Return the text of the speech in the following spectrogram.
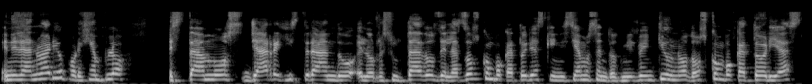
En el anuario, por ejemplo, estamos ya registrando los resultados de las dos convocatorias que iniciamos en 2021, dos convocatorias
